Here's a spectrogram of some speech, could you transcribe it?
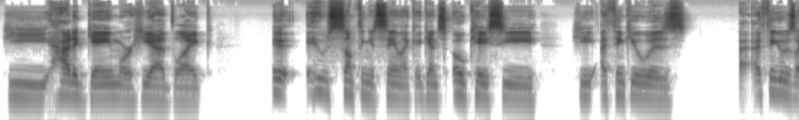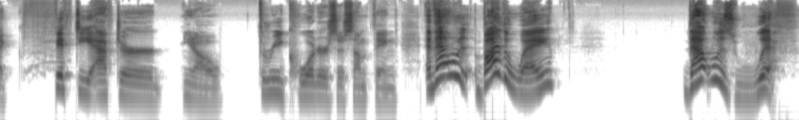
He had a game where he had like it, it was something insane like against OKC. He I think it was I think it was like 50 after, you know, 3 quarters or something. And that was by the way, that was with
